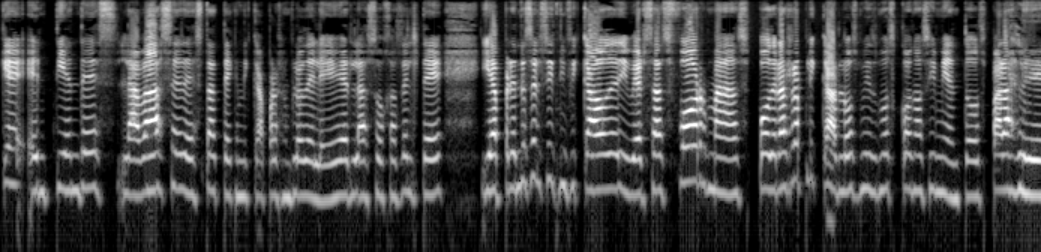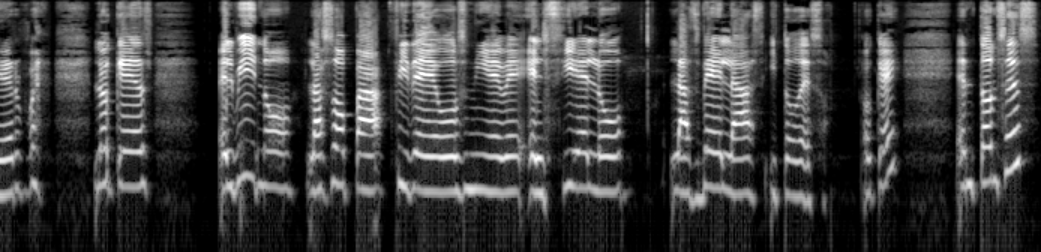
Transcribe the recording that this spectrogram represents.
que entiendes la base de esta técnica, por ejemplo, de leer las hojas del té y aprendes el significado de diversas formas, podrás replicar los mismos conocimientos para leer lo que es el vino, la sopa, fideos, nieve, el cielo, las velas y todo eso. ¿Ok? Entonces,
